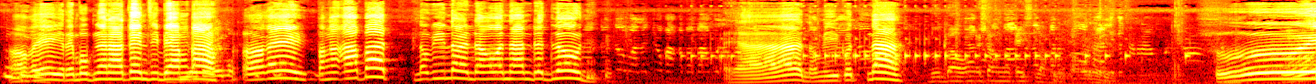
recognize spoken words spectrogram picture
Okay, remove na natin si Bianca. Okay, pang-apat na winner ng 100 load. Ayan, umikot na. Uy,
